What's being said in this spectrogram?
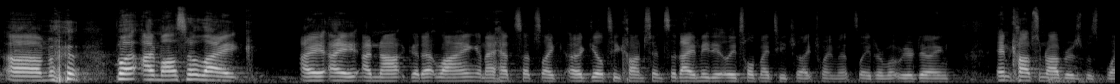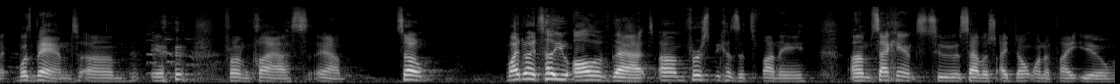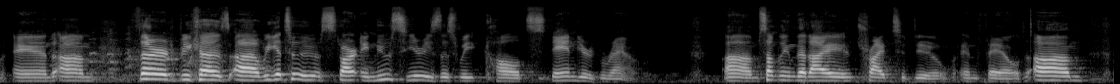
um, but I'm also like, I, I, I'm not good at lying, and I had such like a guilty conscience that I immediately told my teacher like 20 minutes later what we were doing. And cops and robbers was, was banned um, from class. Yeah. So why do I tell you all of that? Um, first, because it's funny. Um, second, to establish I don't want to fight you. And um, third, because uh, we get to start a new series this week called Stand Your Ground. um, something that I tried to do and failed.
